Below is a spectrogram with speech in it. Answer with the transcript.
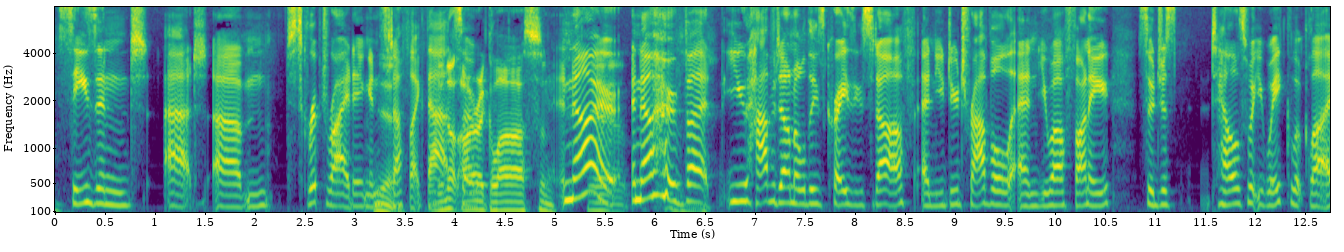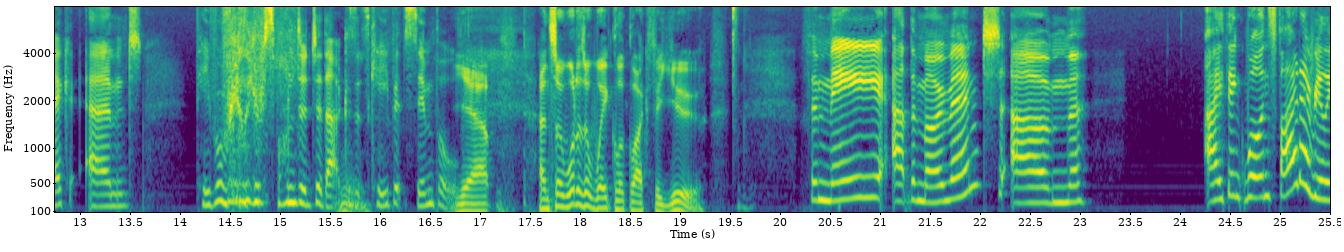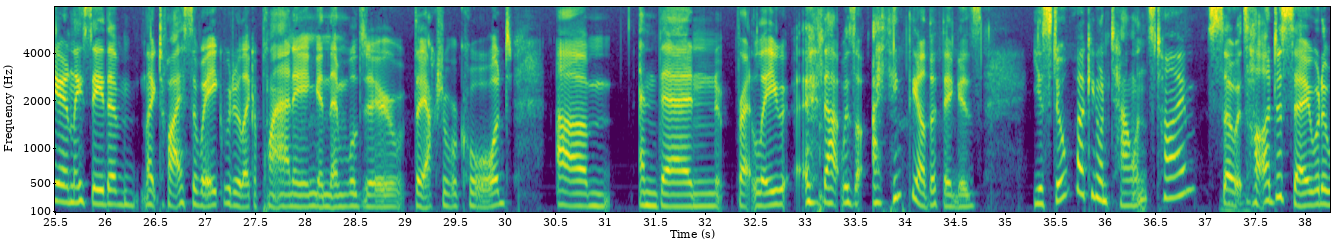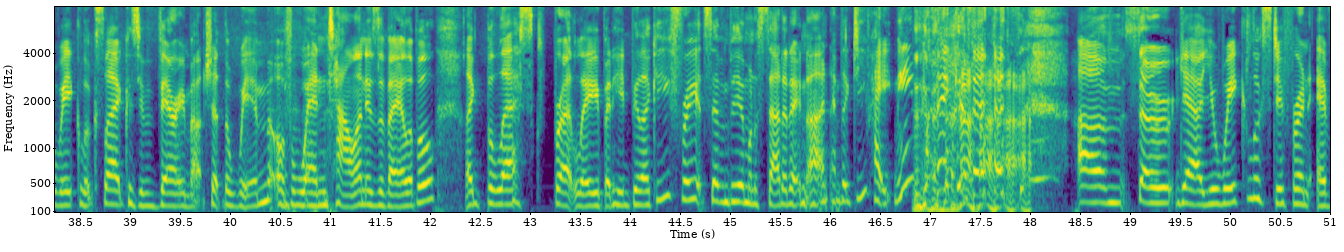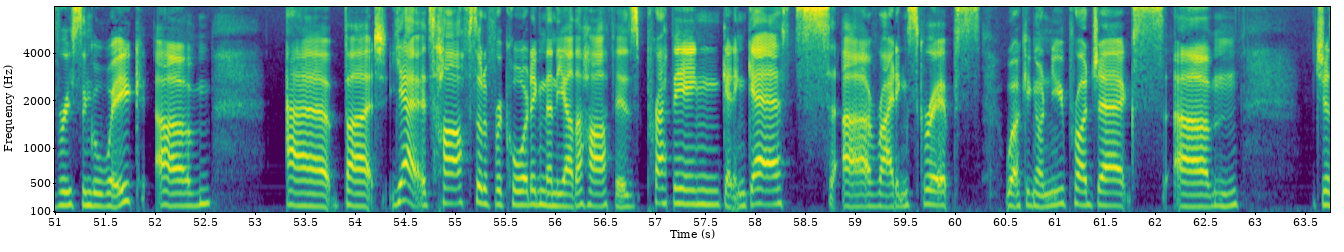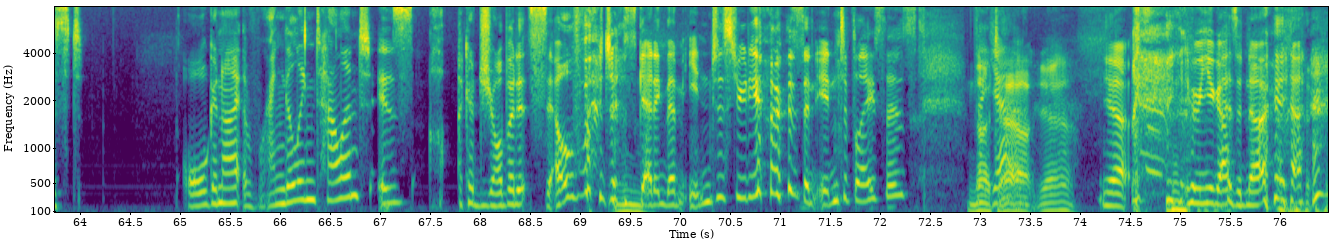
seasoned at um, script writing and Yeah. stuff like that. You're not So- Ira Glass and no, Yeah. no, but you have done all these crazy stuff and you do travel and you are funny. So just tell us what your week looked like. And people really responded to that because it's keep it simple. Yeah. And so, what does a week look like for you? For me at the moment, um, I think, well, Inspired, I really only see them like twice a week. We'll do like a planning and then we'll do the actual record. Um, and then Brett Lee, that was, I think the other thing is you're still working on talent's time. So it's hard to say what a week looks like because you're very much at the whim of when talent is available. Like, bless Brett Lee, but he'd be like, Are you free at 7 p.m. on a Saturday night? I'm like, Do you hate me? Like, um, so, yeah, your week looks different every single week. Um, uh, but yeah, it's half sort of recording, then the other half is prepping, getting guests, uh, writing scripts, working on new projects, um, just organize wrangling talent is like a job in itself just getting them into studios and into places No But yeah. doubt. Yeah. yeah who you guys would know yeah.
